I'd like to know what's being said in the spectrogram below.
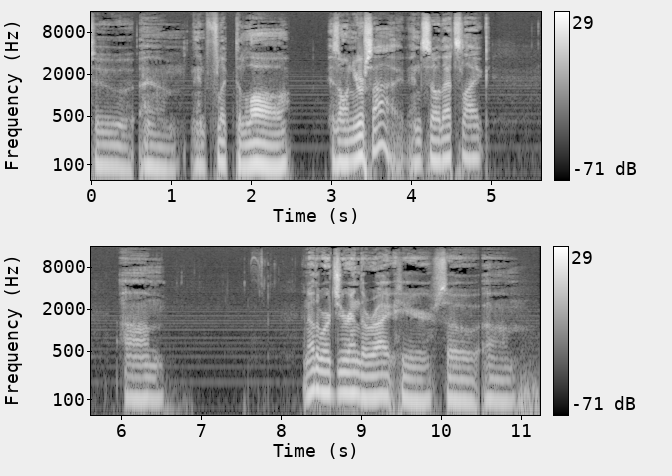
to um, inflict the law is on your side and so that's like um, in other words you're in the right here so um,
